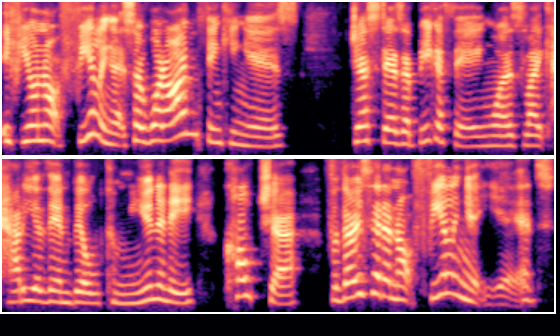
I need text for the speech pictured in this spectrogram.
if you're not feeling it, so what I'm thinking is just as a bigger thing was like, how do you then build community culture for those that are not feeling it yet,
